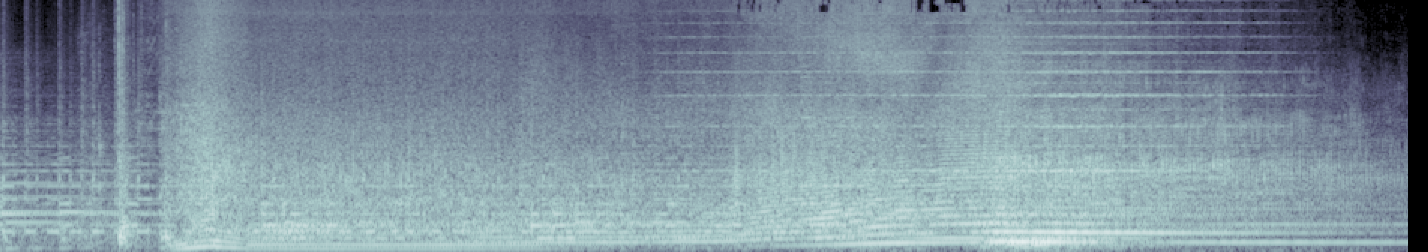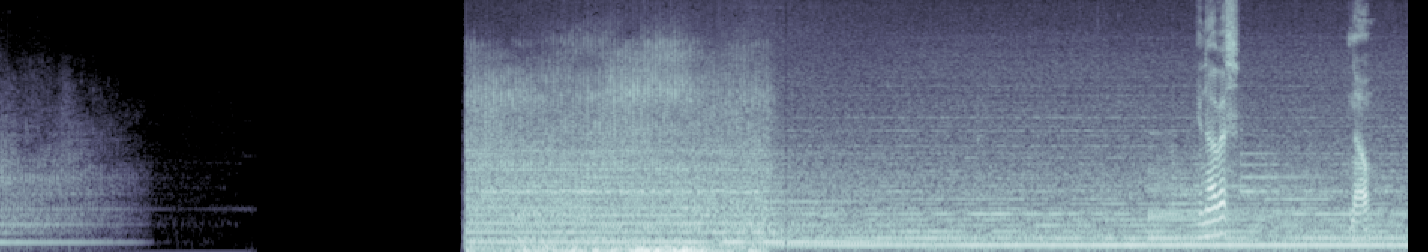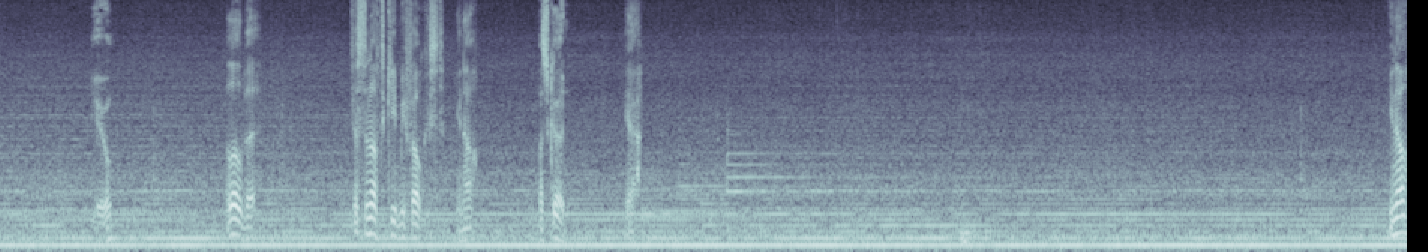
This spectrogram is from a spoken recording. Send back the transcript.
Nervous? No. You? A little bit. Just enough to keep me focused, you know? That's good. Yeah. You know,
